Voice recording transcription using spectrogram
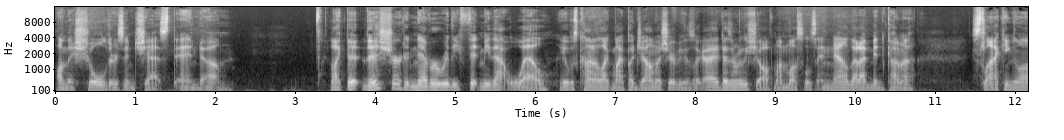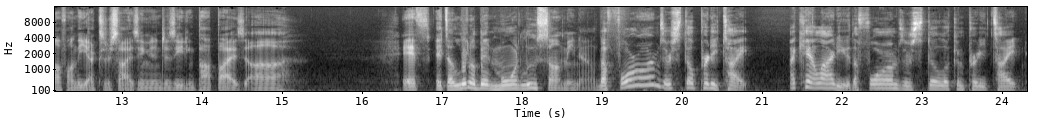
on the shoulders and chest. And um, like th- this shirt had never really fit me that well. It was kind of like my pajama shirt because like it doesn't really show off my muscles. And now that I've been kind of slacking off on the exercising and just eating Popeyes, uh, if it's a little bit more loose on me now. The forearms are still pretty tight. I can't lie to you, the forearms are still looking pretty tight.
